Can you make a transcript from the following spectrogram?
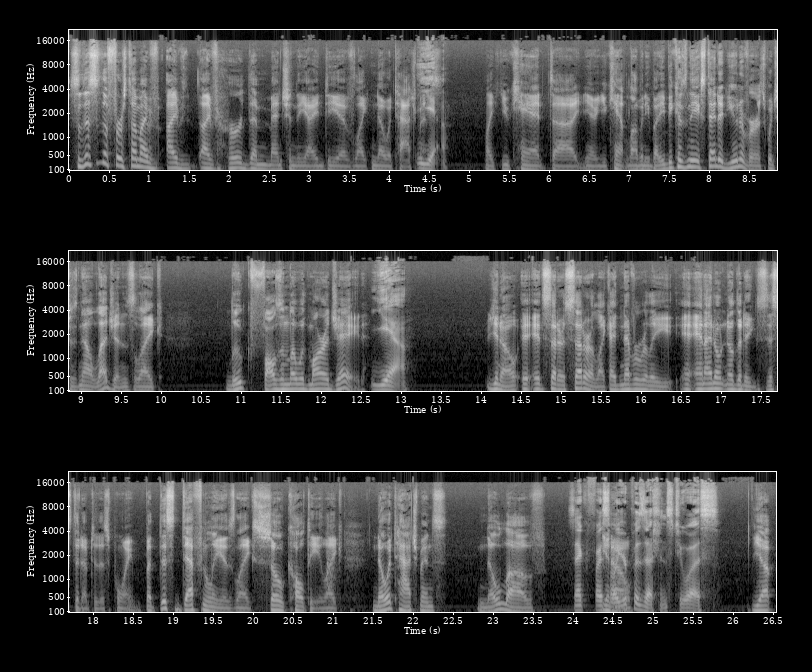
So this is the first time I've I've I've heard them mention the idea of like no attachments. Yeah. Like you can't uh, you know you can't love anybody because in the extended universe, which is now Legends, like Luke falls in love with Mara Jade Yeah. you know, et et cetera, et cetera. Like I'd never really, and I don't know that it existed up to this point, but this definitely is like so culty. Like no attachments, no love. Sacrifice You all know. your possessions to us. Yep,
